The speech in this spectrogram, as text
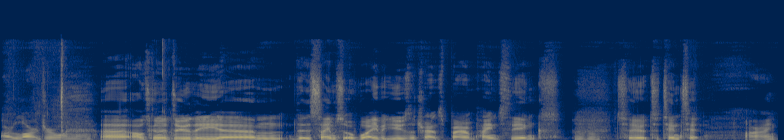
our larger one then? Uh, I was going to do the um, the same sort of way, but use the transparent paints, the inks, to to tint it. All right.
